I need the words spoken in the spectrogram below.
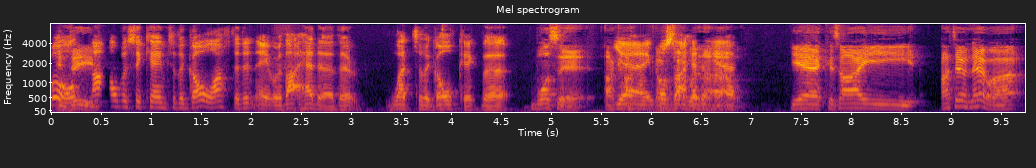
Indeed. that obviously came to the goal after, didn't it? With that header that led to the goal kick. That Was it? I, Yeah, I, it I was that header, work yeah. out. Yeah, because I I don't know. I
